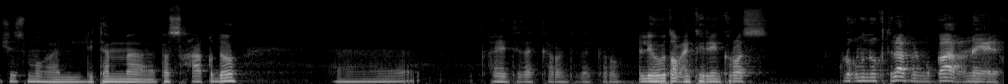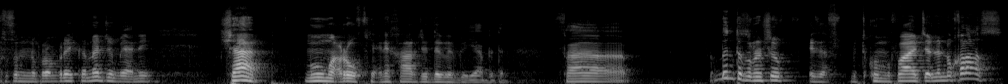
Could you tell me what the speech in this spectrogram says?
شو اسمه اللي تم فسخ عقده؟ آه، خلينا نتذكره نتذكره. اللي هو طبعا كارين كروس. رغم إنه اختلاف المقارنة يعني خصوصا إنه برون بريكر نجم يعني شاب مو معروف يعني خارج الدبليو ابدا. ف بنتظر نشوف إذا بتكون مفاجأة لأنه خلاص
